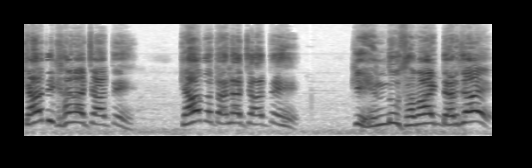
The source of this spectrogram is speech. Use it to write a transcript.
क्या दिखाना चाहते हैं? क्या बताना चाहते हैं कि हिंदू समाज डर जाए?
